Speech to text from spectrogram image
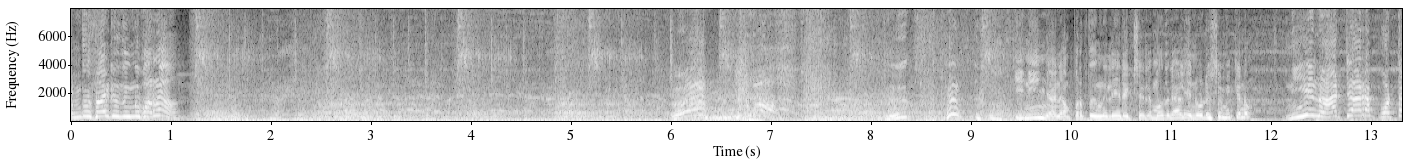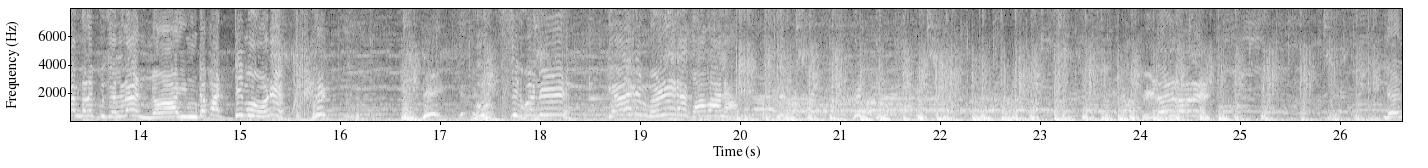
അന്തസ്സായിട്ട് നിന്ന് പറ. ഇനി ഞാൻ അപ്പുറത്ത് നിന്നിലെ രക്ഷയിലെ മുതലാളി. എന്നോട് ക്ഷമിക്കണം. നീ നാട്ടുകാരെ പൊട്ടം കളിപ്പിക്കലടാ പട്ടി മോനെ. ഗോപാല. നൻ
